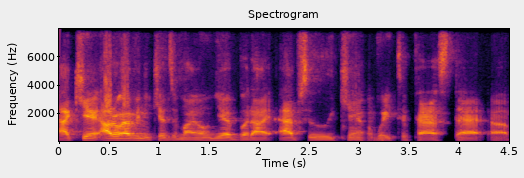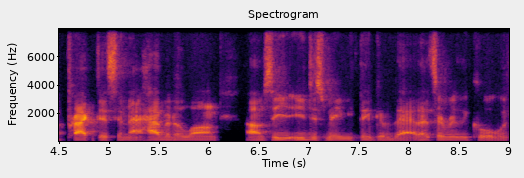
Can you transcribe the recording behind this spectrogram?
I can't. I don't have any kids of my own yet, but I absolutely can't wait to pass that uh, practice and that habit along. Um, so you, you, just made me think of that. That's a really cool one.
